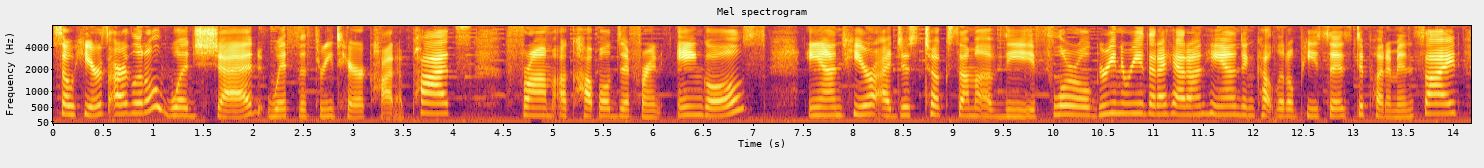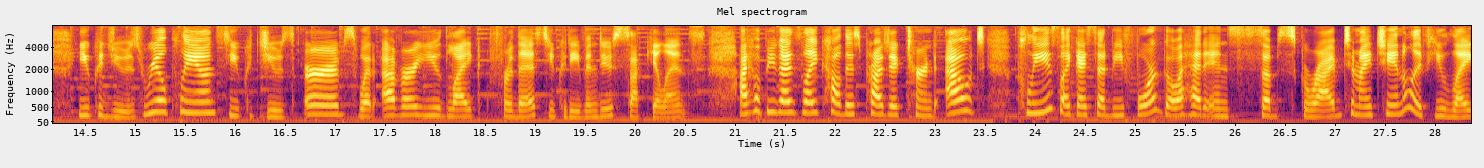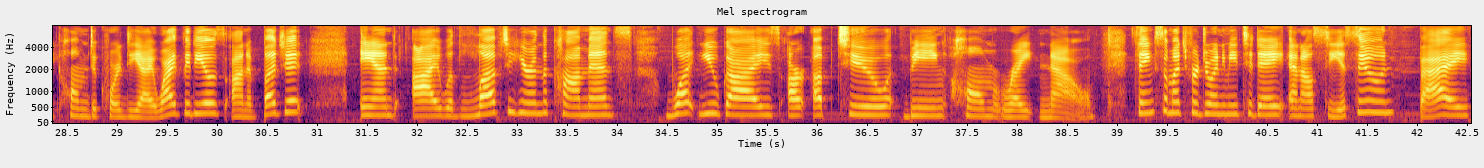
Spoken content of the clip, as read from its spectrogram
So here's our little wood shed with the three terracotta pots from a couple different angles. And here I just took some of the floral greenery that I had on hand and cut little pieces to put them inside. You could use real plants, you could use herbs, whatever you'd like for this. You could even do succulents. I hope you guys like how this project turned out. Please, like I said before, go ahead and subscribe to my channel if you like home decor DIY videos on a budget. And I would love to hear in the comments what you guys are up to being home right now. Thanks so much for joining me today, and I'll see you soon. Bye.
